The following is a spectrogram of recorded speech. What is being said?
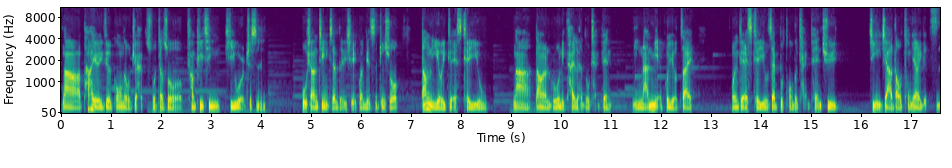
那它还有一个功能，我觉得还不错，叫做 Competing Keyword，就是互相竞争的一些关键词。就是说，当你有一个 SKU，那当然，如果你开了很多 campaign，你难免会有在同一个 SKU 在不同的 campaign 去竞价到同样一个字。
